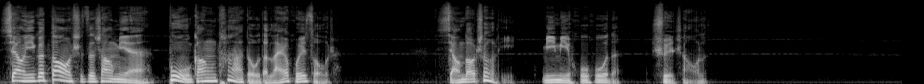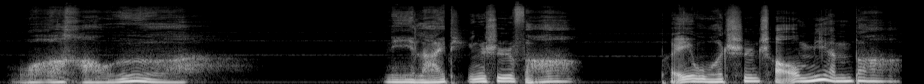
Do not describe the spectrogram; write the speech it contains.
像一个道士在上面步罡踏斗的来回走着。想到这里，迷迷糊糊的睡着了。我好饿，你来停尸房陪我吃炒面吧，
